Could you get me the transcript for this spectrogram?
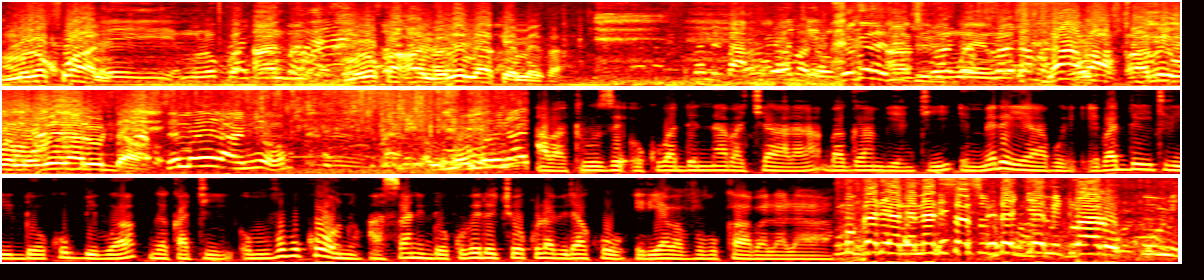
mulokwane muloka ando nemyaka emeka abiri mwe mubeera ludda. Simulira nnyo abatuuze okubadde n'abakyala bagambye nti emmere yaabwe ebadde eyitiridde okubbibwa nga kati omuvubuka ono asaanidde okubeera ekyokulabirako eri abavubuka abalala. Mbuga lyange nalisasudde gye emitwalo kkumi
